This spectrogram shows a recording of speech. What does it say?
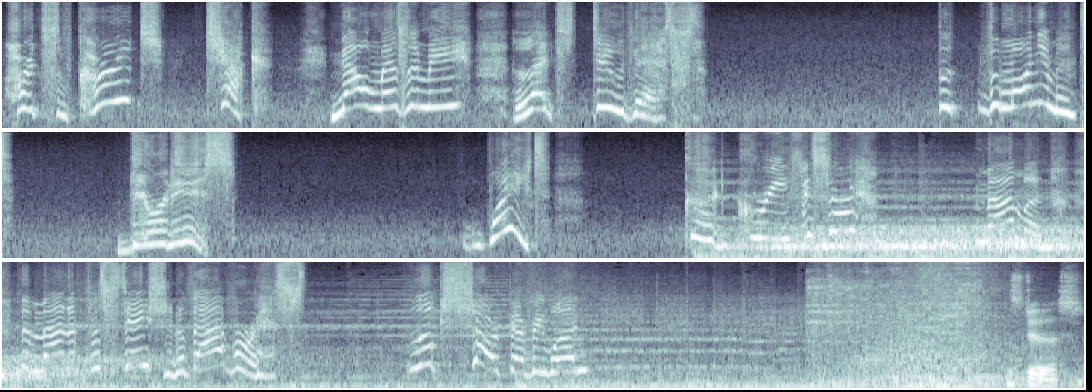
Hearts of courage? Check. Now, Mesame, let's do this! The, the monument! There it is! Wait! Good grief, is that... Mammon, the manifestation of avarice! Look sharp, everyone! Let's do this.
